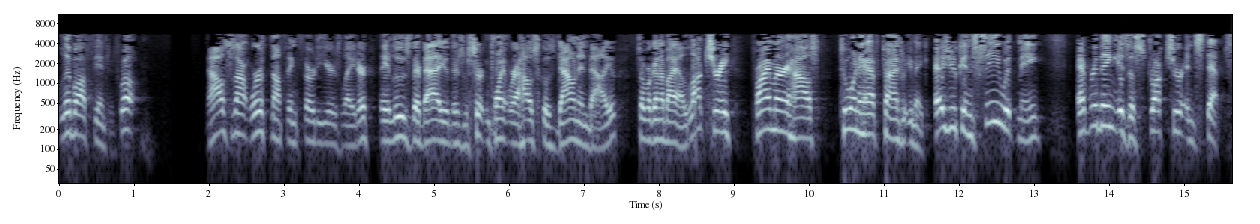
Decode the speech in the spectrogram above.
live off the interest. Well, houses aren't worth nothing 30 years later. They lose their value. There's a certain point where a house goes down in value. So we're gonna buy a luxury primary house, two and a half times what you make. As you can see with me, everything is a structure and steps.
